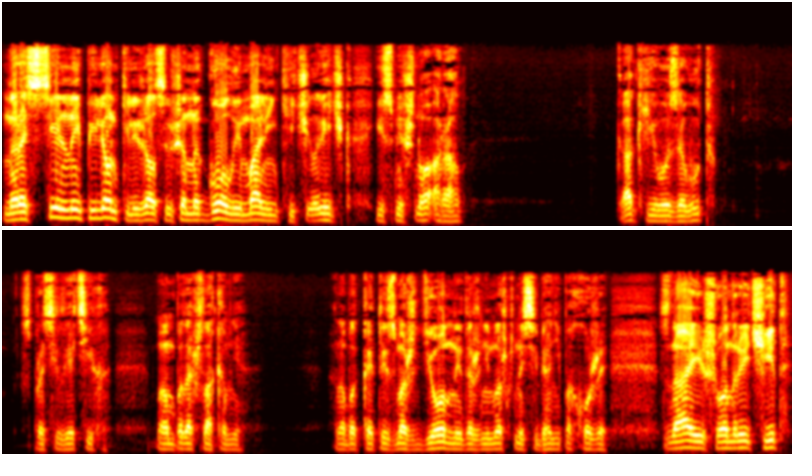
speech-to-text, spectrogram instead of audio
на расстельной пеленке лежал совершенно голый маленький человечек и смешно орал. — Как его зовут? — спросил я тихо. Мама подошла ко мне. Она была какая-то изможденная, даже немножко на себя не похожая. — Знаешь, он рычит,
